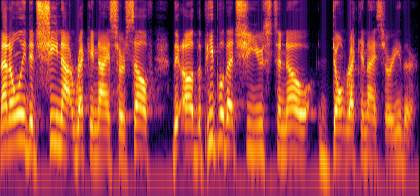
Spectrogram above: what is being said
Not only did she not recognize herself, the, uh, the people that she used to know don't recognize her either.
